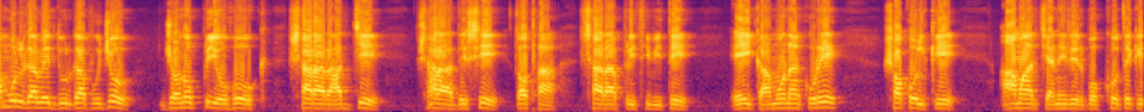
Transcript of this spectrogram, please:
আমুলগামের দুর্গাপুজো জনপ্রিয় হোক সারা রাজ্যে, সারা দেশে তথা সারা পৃথিবীতে। এই কামনা করে সকলকে আমার চ্যানেলের পক্ষ থেকে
